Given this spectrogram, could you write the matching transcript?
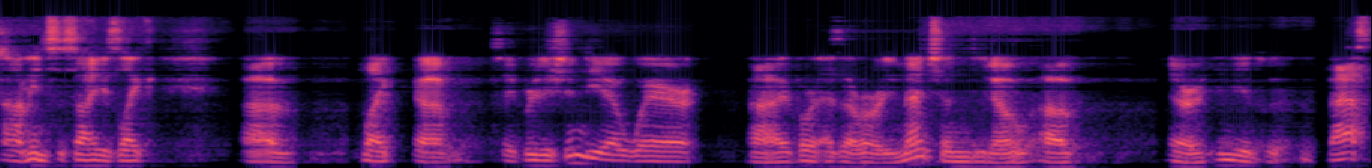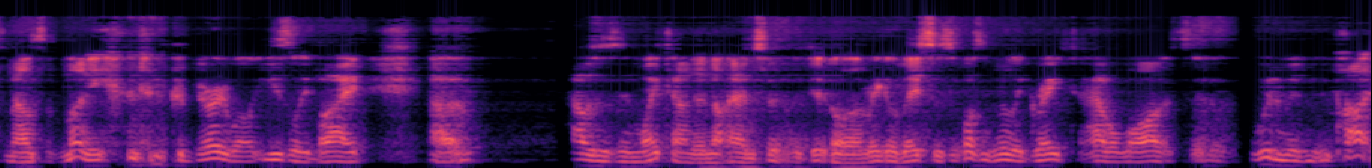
Um, in societies like, uh, like um, say British India, where, uh, as I've already mentioned, you know, uh, there are Indians with vast amounts of money who could very well easily buy uh, houses in Whitetown and, and, certainly did on a regular basis. It wasn't really great to have a law that said it would have been, impo-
